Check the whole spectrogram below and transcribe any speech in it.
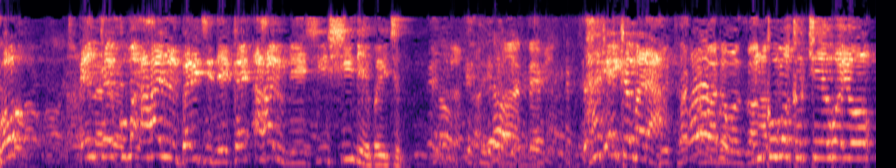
Ko? In kai kuma ahalul baiti ne kai ahalu ne shi shi ne baitin. Haka yake mana. In kuma ka kewayo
